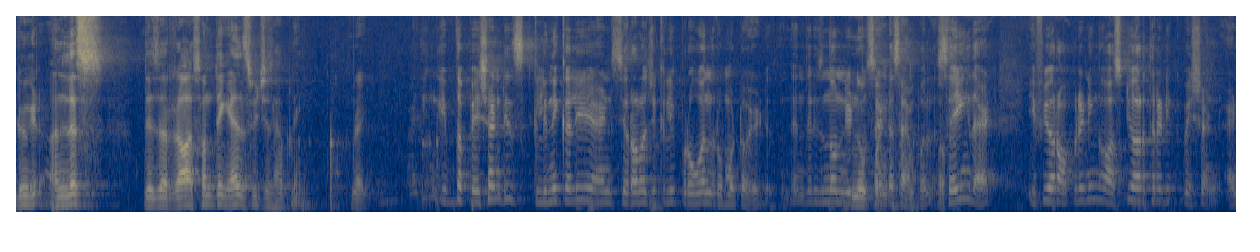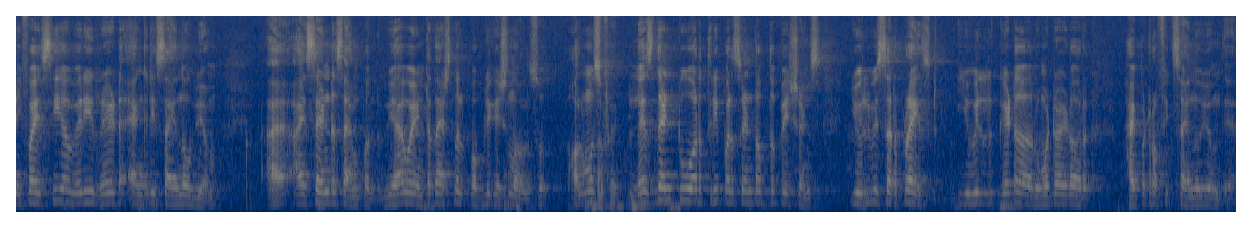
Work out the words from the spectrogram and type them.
doing it unless there's a raw, something else which is happening. Right. I think if the patient is clinically and serologically proven rheumatoid, then there is no need No to send a sample. Okay. Saying that, if you are operating an osteoarthritic patient and if I see a very red angry synovium, I, I send a sample. We have an international publication also. Almost less than 2 or 3% of the patients, you will be surprised, you will get a rheumatoid or hypertrophic synovium there.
